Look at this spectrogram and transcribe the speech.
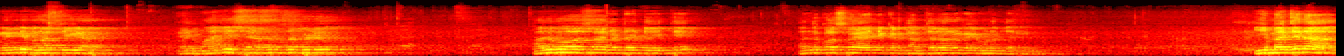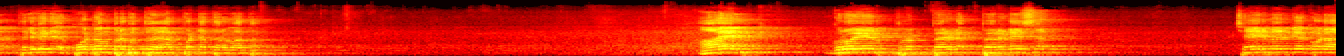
గండి భారతి గారు ఆయన మాజీ శాసనసభ్యుడు అనుభవస్తున్నటువంటి వ్యక్తి. అందుకోసమే ఆయన ఇక్కడికి అబ్జర్వర్గా ఇవ్వడం జరిగింది. ఈ మధ్యన తెలుగుదే కూటమి ప్రభుత్వం ఏర్పడ్డ తర్వాత ఆయిల్ గ్రోయర్ పెరడేషన్ చైర్మన్గా కూడా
